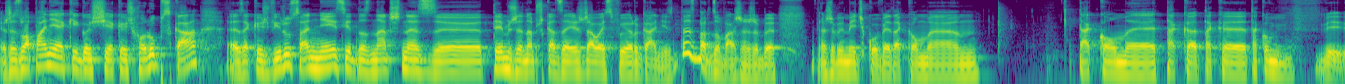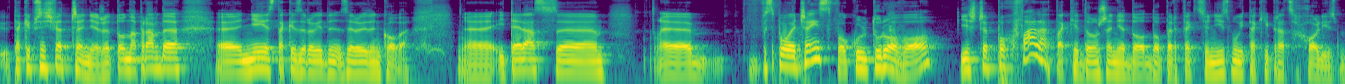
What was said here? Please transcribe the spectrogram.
że złapanie jakiegoś, jakiegoś choróbska e, z jakiegoś wirusa nie jest jednoznaczne z tym, że na przykład zajeżdżałeś swój organizm. To jest bardzo ważne, żeby, żeby mieć w głowie taką taką, e, taka, takie, taką, takie przeświadczenie, że to naprawdę e, nie jest takie zero-jedynkowe. E, I teraz społeczeństwo kulturowo jeszcze pochwala takie dążenie do, do perfekcjonizmu i taki pracoholizm,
